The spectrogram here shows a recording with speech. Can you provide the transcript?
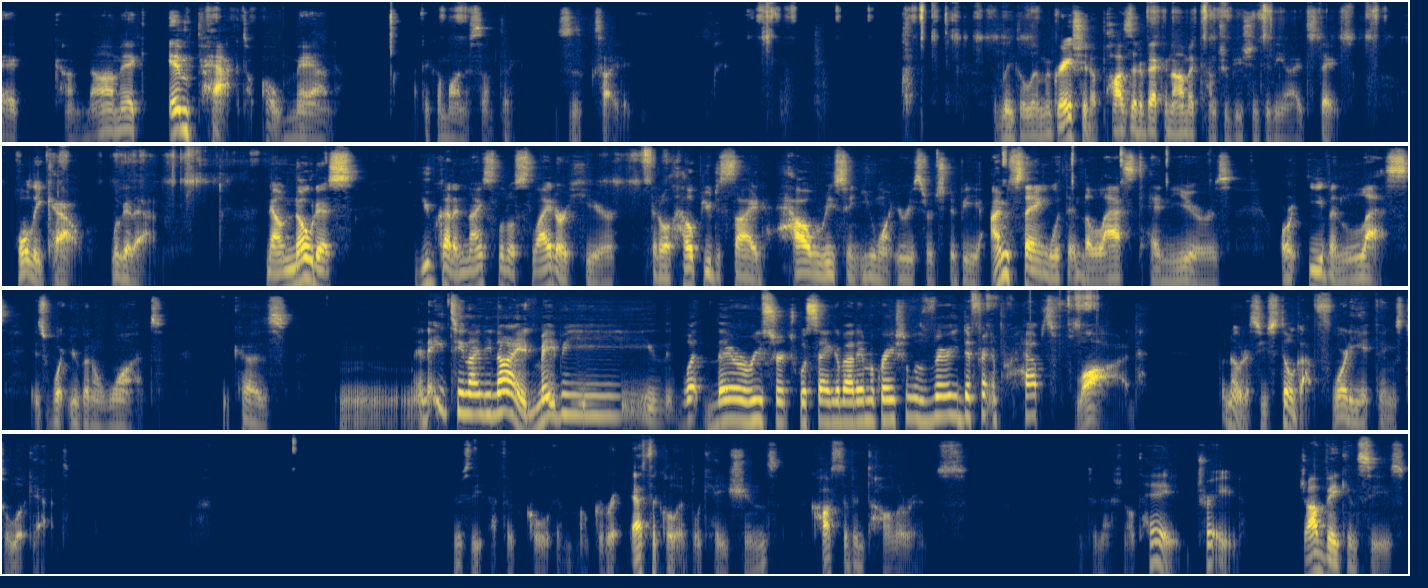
economic impact. Oh man, I think I'm onto something. This is exciting. Legal immigration, a positive economic contribution to the United States. Holy cow, look at that. Now notice you've got a nice little slider here that'll help you decide how recent you want your research to be. I'm saying within the last 10 years or even less is what you're going to want because mm, in 1899, maybe what their research was saying about immigration was very different and perhaps flawed. But notice you still got 48 things to look at. Here's the ethical, ethical implications, the cost of intolerance, international trade, job vacancies.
